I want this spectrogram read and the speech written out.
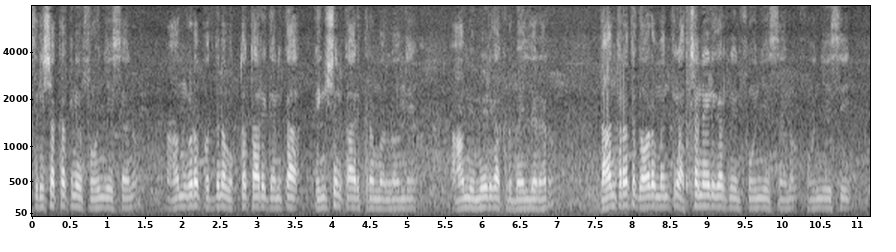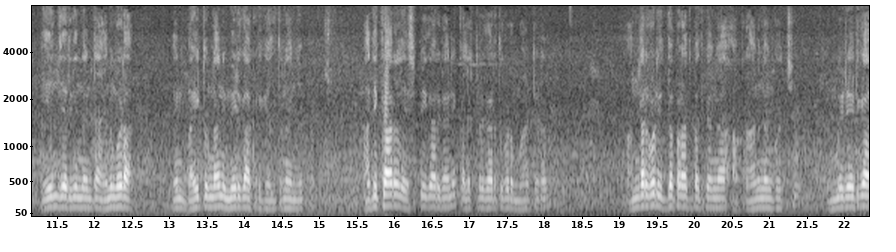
శిరీషక్కకి నేను ఫోన్ చేశాను. ఆమె కూడా పొద్దున ఒకటో తారీఖు కనుక పెన్షన్ కార్యక్రమంలో ఉంది. ఆమె ఇమ్మీడియట్గా అక్కడ బయలుదేరారు. దాని తర్వాత గౌరవ మంత్రి అచ్చెన్నాయుడు గారికి నేను ఫోన్ చేశాను. ఫోన్ చేసి ఏం జరిగిందంటే ఆయన కూడా నేను బయట ఉన్నాను ఇమీడియట్గా అక్కడికి వెళ్తున్నాను అని చెప్పాను అధికారులు ఎస్పీ గారు కానీ కలెక్టర్ గారితో కూడా మాట్లాడారు అందరు కూడా యుద్ధ ప్రాతిపదికంగా ఆ ప్రాంగణంకి వచ్చి ఇమ్మీడియట్గా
